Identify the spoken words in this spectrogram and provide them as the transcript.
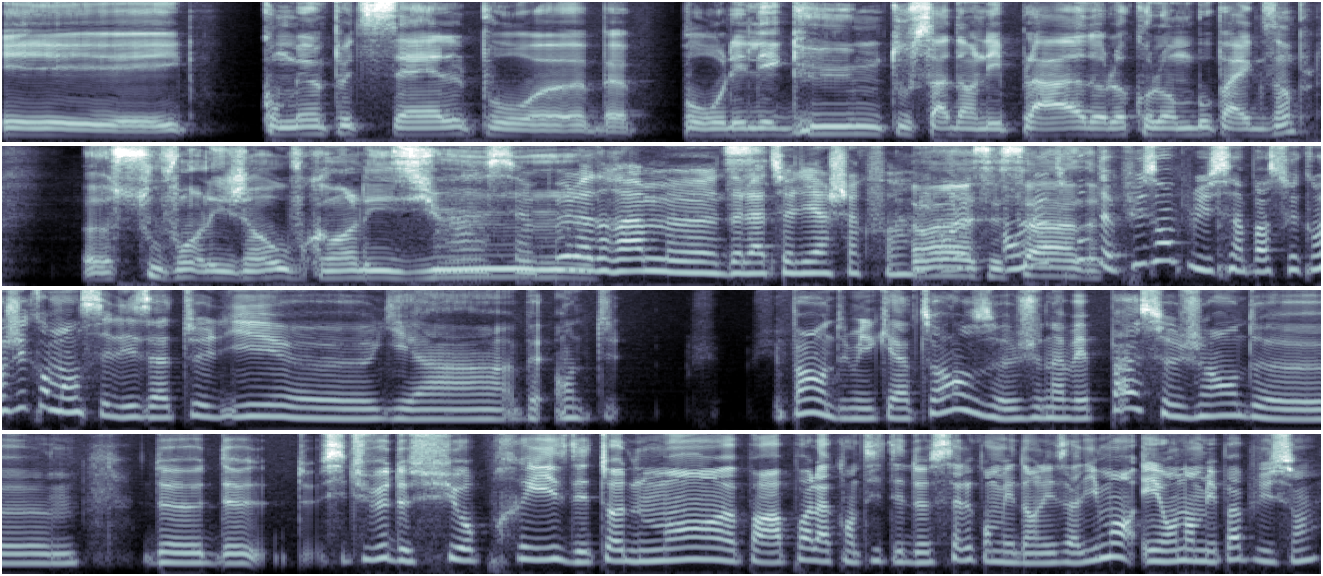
et qu'on met un peu de sel pour, euh, ben, pour les légumes, tout ça dans les plats, dans le colombo par exemple, euh, souvent les gens ouvrent grand les yeux. Ah, C'est un peu le drame euh, de l'atelier à chaque fois. Ouais, On- c'est on ça. le trouve de plus en plus, hein, parce que quand j'ai commencé les ateliers, euh, il y a, ben, en, je sais pas, en 2014, je n'avais pas ce genre de, de, de- de- si tu veux, de surprise, d'étonnement euh, par rapport à la quantité de sel qu'on met dans les aliments, et on n'en met pas plus. Hein.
